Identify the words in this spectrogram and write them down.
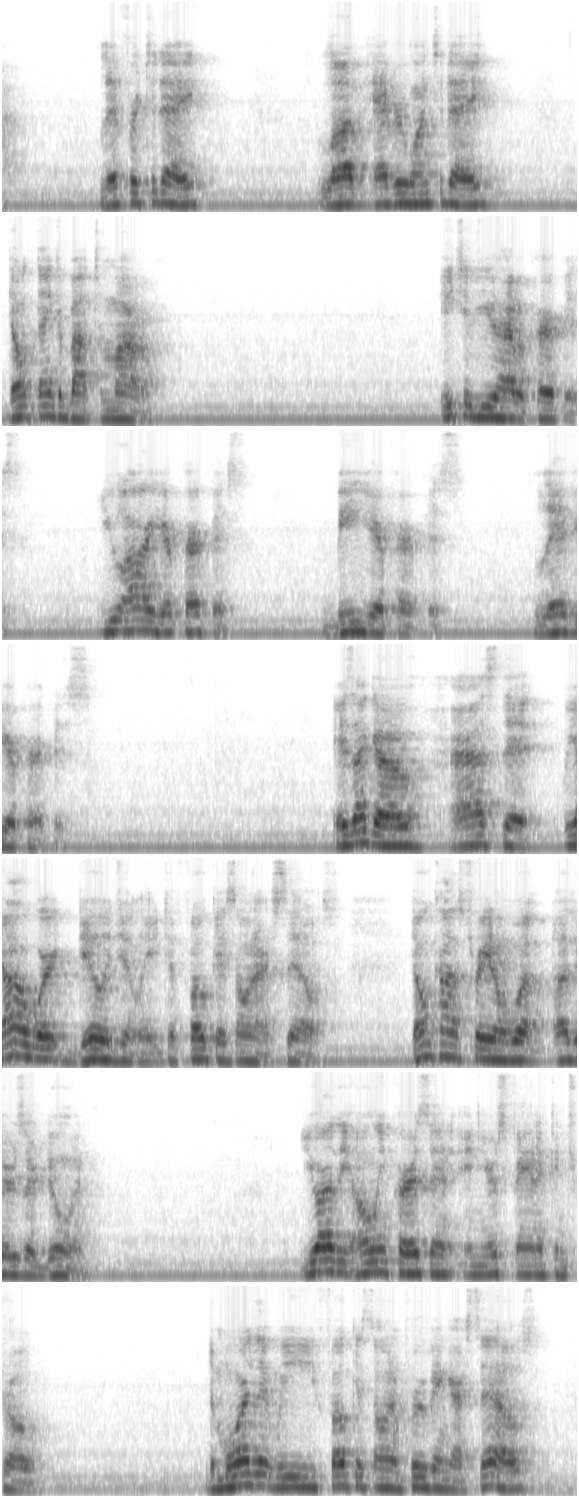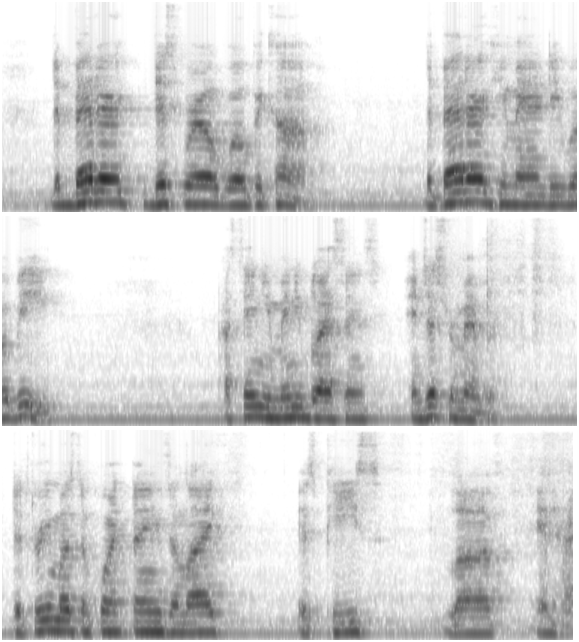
Live for today. Love everyone today. Don't think about tomorrow. Each of you have a purpose. You are your purpose. Be your purpose. Live your purpose. As I go, I ask that we all work diligently to focus on ourselves. Don't concentrate on what others are doing. You are the only person in your span of control. The more that we focus on improving ourselves, the better this world will become. The better humanity will be. I send you many blessings, and just remember, the three most important things in life is peace, love, and happiness.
